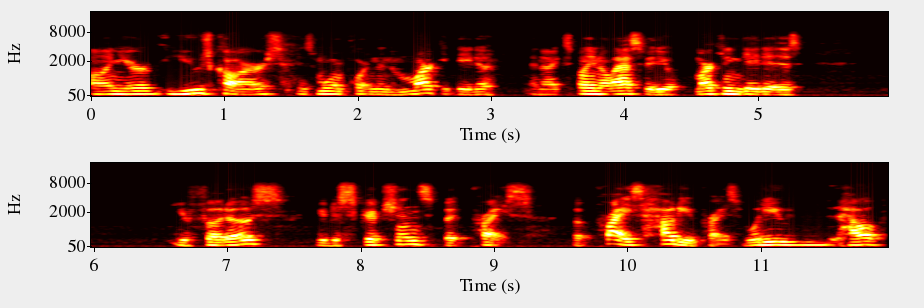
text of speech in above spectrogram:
on your used cars is more important than the market data. And I explained in the last video, marketing data is your photos, your descriptions, but price. But price, how do you price? What do you, how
